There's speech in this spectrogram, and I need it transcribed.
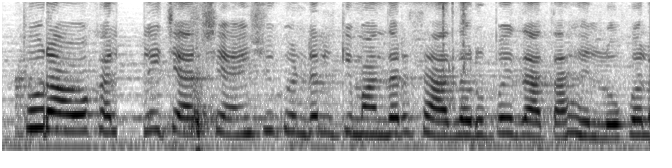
पूर आवकाली चारशे ऐंशी क्विंटल किमान दर सहा हजार रुपये जात आहे. लोकल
